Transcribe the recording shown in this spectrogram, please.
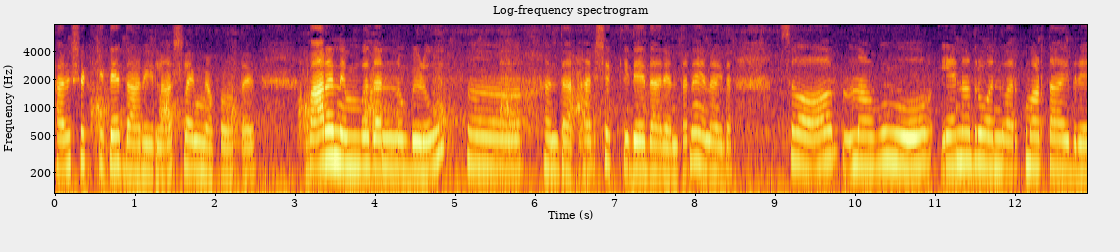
ಹರ್ಷಕ್ಕಿದೆ ದಾರಿ ಲಾಸ್ಟ್ ಲೈನ್ ಜ್ಞಾಪಕ ಇದೆ. ಬಾರನೆಂಬುದನ್ನು ಬಿಡು ಅಂತ ಹರ್ಷಕ್ಕಿದೆ ದಾರಿ ಅಂತಲೇ ಏನೋ ಇದೆ. ಸೊ ನಾವು ಏನಾದರೂ ಒಂದು ವರ್ಕ್ ಮಾಡ್ತಾ ಇದ್ರೆ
